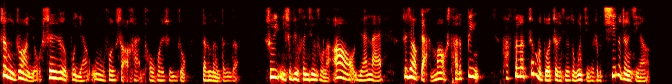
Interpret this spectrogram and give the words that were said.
症状有身热不阳、恶风少汗、头昏身重等等等等。所以你是不是就分清楚了？哦，原来这叫感冒，是他的病。他分了这么多症型，总共几个？是不是七个症型？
